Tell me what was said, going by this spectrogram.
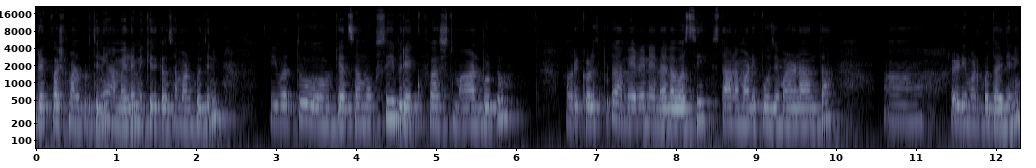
ಬ್ರೇಕ್ಫಾಸ್ಟ್ ಮಾಡಿಬಿಡ್ತೀನಿ. ಆಮೇಲೆ ಮಿಕ್ಕಿದ ಕೆಲಸ ಮಾಡ್ಕೋತೀನಿ. ಇವತ್ತು ಕೆಲಸ ಮುಗಿಸಿ ಬ್ರೇಕ್ಫಾಸ್ಟ್ ಮಾಡಿಬಿಟ್ಟು ಅವ್ರಿಗೆ ಕಳಿಸ್ಬಿಟ್ಟು ಆಮೇಲೆ ನೆಲೆಲ್ಲ ಒರೆಸಿ ಸ್ನಾನ ಮಾಡಿ ಪೂಜೆ ಮಾಡೋಣ ಅಂತ ರೆಡಿ ಮಾಡ್ಕೋತಾ ಇದ್ದೀನಿ.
